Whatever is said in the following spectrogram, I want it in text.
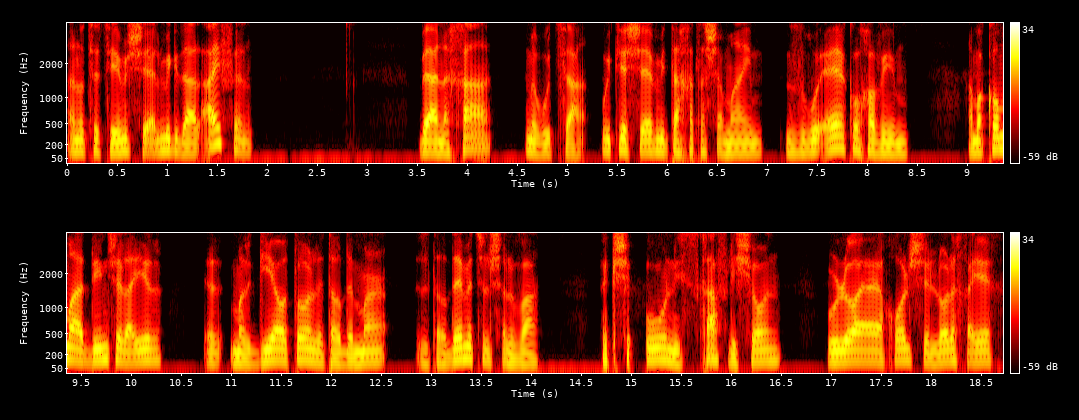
הנוצצים של מגדל אייפל. בהנחה מרוצה, הוא התיישב מתחת לשמיים, זרועי הכוכבים. המקום העדין של העיר מרגיע אותו לתרדמה, לתרדמת של שלווה, וכשהוא נסחף לישון, הוא לא היה יכול שלא לחייך,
